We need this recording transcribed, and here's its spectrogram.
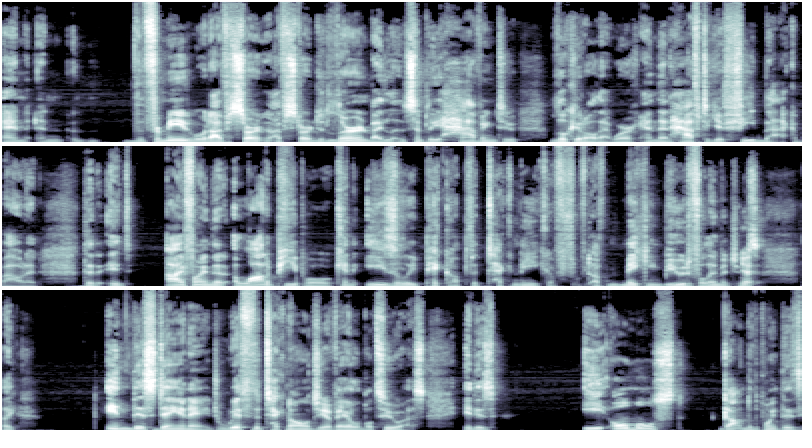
And and the, for me, what I've started I've started to learn by simply having to look at all that work and then have to give feedback about it. That it I find that a lot of people can easily pick up the technique of of making beautiful images. Yep. Like in this day and age, with the technology available to us, it is e- almost gotten to the point that it's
